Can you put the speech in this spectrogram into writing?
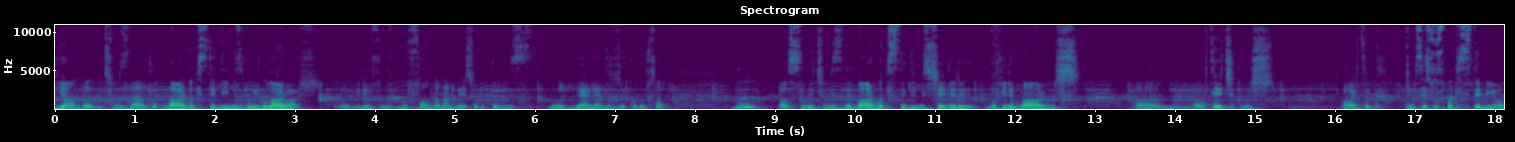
bir anda içimizden çok bağırmak istediğimiz duygular var e, biliyorsunuz bu son dönemde yaşadıklarımız değerlendirecek olursak. Bu aslında içimizde bağırmak istediğimiz şeyleri bu film bağırmış. Ortaya çıkmış. Artık kimse susmak istemiyor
